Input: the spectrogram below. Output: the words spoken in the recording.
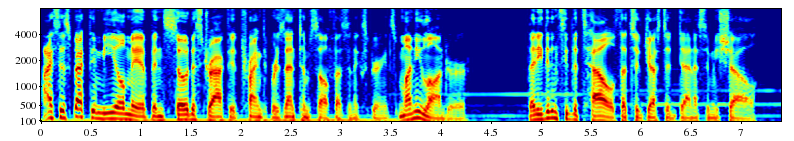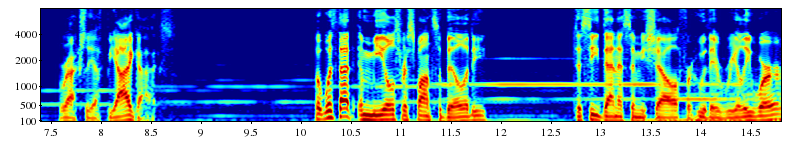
I suspect Emil may have been so distracted trying to present himself as an experienced money launderer that he didn't see the tells that suggested Dennis and Michelle were actually FBI guys. But was that Emil's responsibility to see Dennis and Michelle for who they really were?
